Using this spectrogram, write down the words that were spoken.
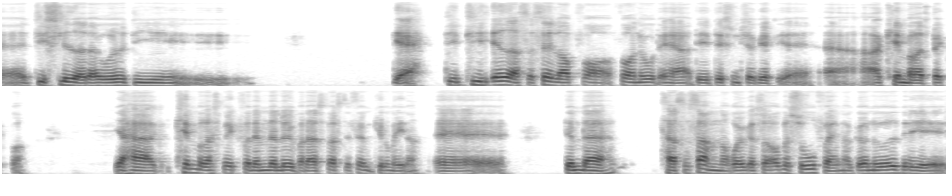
Øh, de slider derude, de, ja, de, de æder sig selv op for, for at nå det her. Det, det synes jeg virkelig, jeg har kæmpe respekt for. Jeg har kæmpe respekt for dem, der løber deres første 5 km. Øh, dem, der tager sig sammen og rykker sig op af sofaen og gør noget ved,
